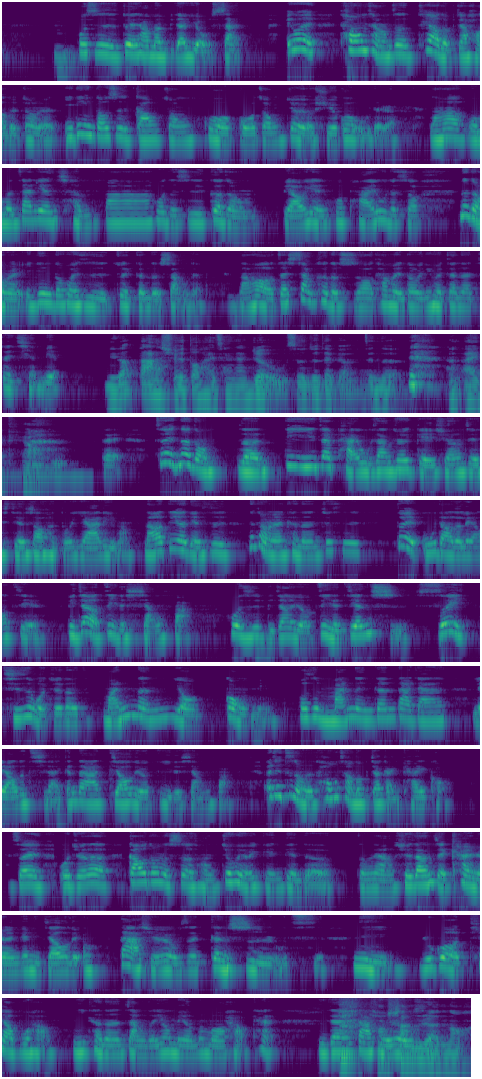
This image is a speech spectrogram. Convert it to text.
或是对他们比较友善。因为通常这跳得比较好的这种人，一定都是高中或国中就有学过舞的人。然后我们在练惩罚或者是各种表演或排舞的时候，那种人一定都会是最跟得上的。然后在上课的时候，他们都一定会站在最前面。你到大学都还参加热舞社，就代表你真的 很爱跳舞。对，所以那种人，第一在排舞上就会给学长姐减少很多压力嘛。然后第二点是，那种人可能就是。对舞蹈的了解比较有自己的想法，或者是比较有自己的坚持，所以其实我觉得蛮能有共鸣，或是蛮能跟大家聊得起来，跟大家交流自己的想法。而且这种人通常都比较敢开口，所以我觉得高中的社团就会有一点点的怎么样，学长姐看人跟你交流，大学热舞社更是如此。你如果跳不好，你可能长得又没有那么好看，你在大学热舞社，好伤人哦。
